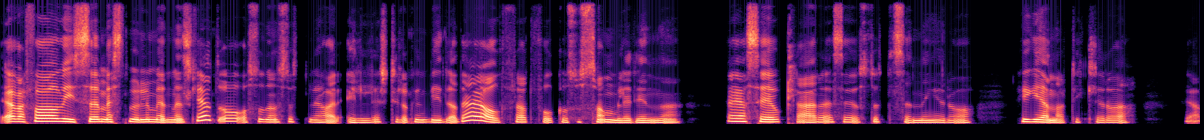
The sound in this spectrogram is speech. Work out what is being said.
i hvert fall vise mest mulig medmenneskelighet, og også den støtten vi har ellers til å kunne bidra. Det er jo alt fra at folk også samler inn ja, jeg ser jo klær, og jeg ser jo støttesendinger og hygieneartikler og ja,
